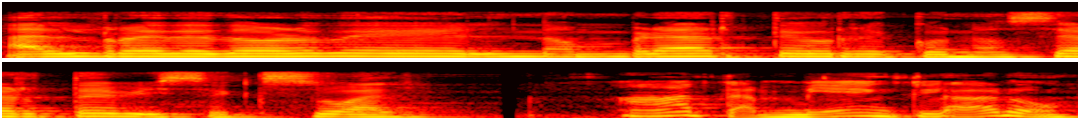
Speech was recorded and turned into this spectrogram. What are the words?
alrededor del nombrarte o reconocerte bisexual. Ah, también, claro.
